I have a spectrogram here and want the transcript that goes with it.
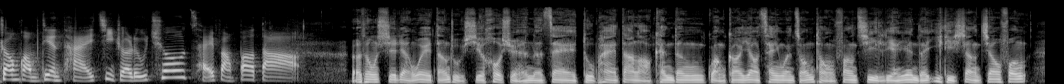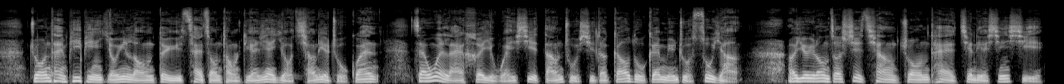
中广电台记者刘秋采访报道。而同时，两位党主席候选人呢，在独派大佬刊登广告要蔡英文总统放弃连任的议题上交锋。朱文泰批评尤应龙对于蔡总统连任有强烈主观，在未来何以维系党主席的高度跟民主素养？而尤英龙则是呛朱文泰建立欣喜，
